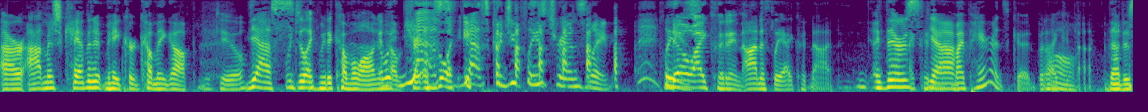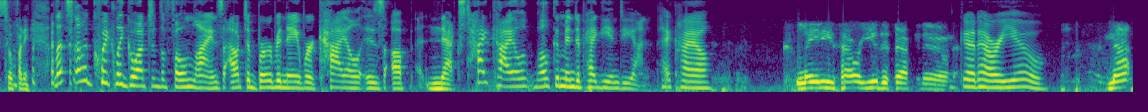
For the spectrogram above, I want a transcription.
our Amish cabinet maker coming up. You Do Yes. Would you like me to come along and help yes, translate? yes. Could you please translate? Please. No, I couldn't. Honestly, I could not. There's could yeah. not. My parents could, but I Oh, could not. that is so funny. Let's uh, quickly go out to the phone lines, out to Bourbonnais, where Kyle is up next. Hi, Kyle. Welcome into Peggy and Dionne. Hey, Kyle. Ladies, how are you this afternoon? Good. How are you? Not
